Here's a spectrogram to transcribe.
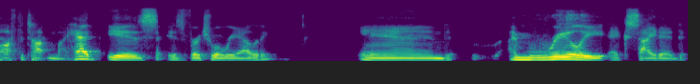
off the top of my head, is is virtual reality. And I'm really excited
